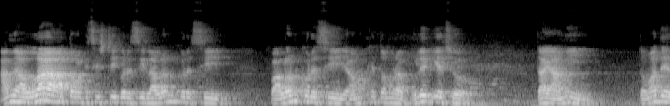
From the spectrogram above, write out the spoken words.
আমি আল্লাহ তোমাকে সৃষ্টি করেছি, লালন করেছি, পালন করেছি, আমাকে তোমরা ভুলে গিয়েছো। তাই আমি তোমাদের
